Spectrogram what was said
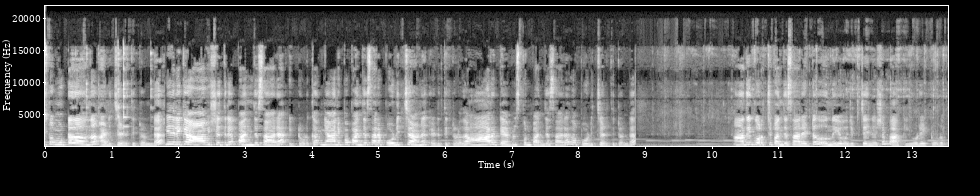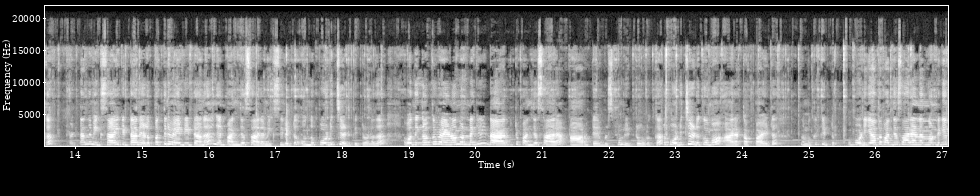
ഇപ്പൊ മുട്ട ഒന്ന് അടിച്ചെടുത്തിട്ടുണ്ട്. ഇതിലേക്ക് ആവശ്യത്തിന് പഞ്ചസാര ഇട്ട് കൊടുക്കാം. ഞാനിപ്പോ പഞ്ചസാര പൊടിച്ചാണ് എടുത്തിട്ടുള്ളത്. ആറ് ടേബിൾ സ്പൂൺ പഞ്ചസാര പൊടിച്ചെടുത്തിട്ടുണ്ട്. ആദ്യം കുറച്ച് പഞ്ചസാര ഇട്ട് ഒന്ന് യോജിപ്പിച്ചതിന് ശേഷം ബാക്കിയും കൂടി ഇട്ട് കൊടുക്കുക പെട്ടെന്ന് മിക്സായി കിട്ടാൻ എളുപ്പത്തിന് വേണ്ടിയിട്ടാണ് ഞാൻ പഞ്ചസാര മിക്സിയിലിട്ട് ഒന്ന് പൊടിച്ചെടുത്തിട്ടുള്ളത്. അപ്പോൾ നിങ്ങൾക്ക് വേണമെന്നുണ്ടെങ്കിൽ ഡയറക്റ്റ് പഞ്ചസാര ആറ് ടേബിൾ സ്പൂൺ ഇട്ട് കൊടുക്കുക പൊടിച്ചെടുക്കുമ്പോൾ അര കപ്പായിട്ട് നമുക്ക് കിട്ടും. അപ്പോൾ പൊടിക്കാത്ത പഞ്ചസാര ആണെന്നുണ്ടെങ്കിൽ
